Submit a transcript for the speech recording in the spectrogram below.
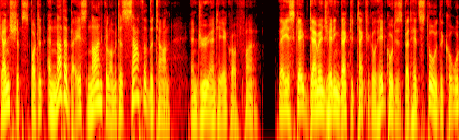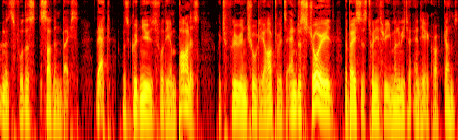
gunships spotted another base nine kilometers south of the town and drew anti aircraft fire. They escaped damage heading back to tactical headquarters but had stored the coordinates for this southern base. That was good news for the Impalas, which flew in shortly afterwards and destroyed the base's 23mm anti aircraft guns.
